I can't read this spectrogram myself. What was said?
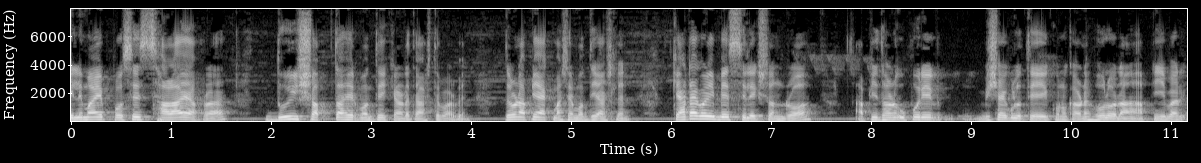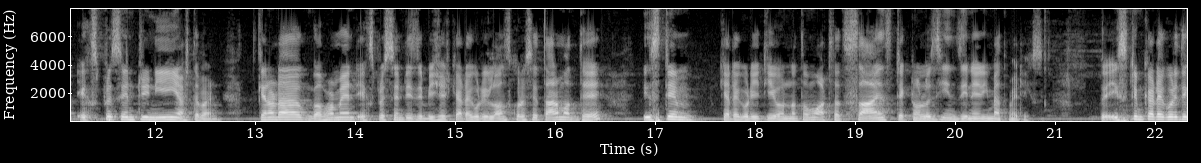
এলএমআই প্রসেস ছাড়াই আপনারা দুই সপ্তাহের মধ্যেই কানাডাতে আসতে পারবেন। ধরুন আপনি এক মাসের মধ্যেই আসলেন। ক্যাটাগরি বেস সিলেকশন র আপনি ধরুন উপরের বিষয়গুলোতে কোনো কারণে হলো না, আপনি এবার এক্সপ্রেস এন্ট্রি নিয়েই আসতে পারেন। কানাডা গভর্নমেন্ট এক্সপ্রেস এন্ট্রি যে বিশেষ ক্যাটাগরি লঞ্চ করেছে, তার মধ্যে স্টেম ক্যাটাগরিটি অন্যতম, অর্থাৎ সায়েন্স টেকনোলজি ইঞ্জিনিয়ারিং ম্যাথমেটিক্স তো স্টেম ক্যাটাগরিতে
